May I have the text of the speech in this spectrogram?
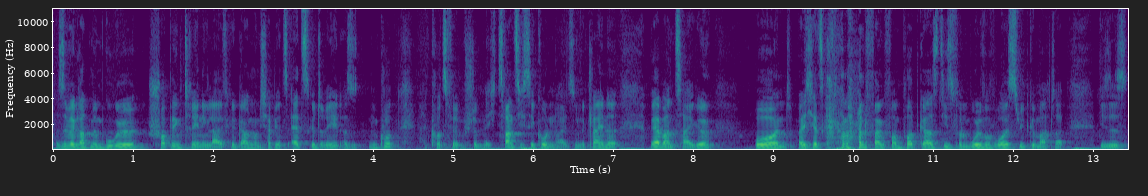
Da sind wir gerade mit dem Google Shopping Training live gegangen und ich habe jetzt Ads gedreht, also ein Kur Kurzfilm, stimmt nicht, 20 Sekunden halt, so eine kleine Werbeanzeige. Und weil ich jetzt gerade am Anfang vom Podcast dieses von Wolf of Wall Street gemacht habe, dieses,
